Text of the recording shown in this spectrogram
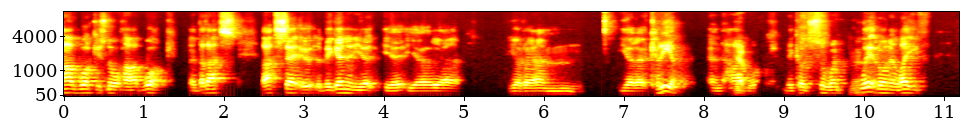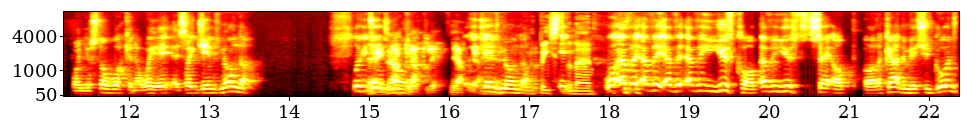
hard work is no hard work, but that's that's set out at the beginning of your your your uh, your, um, your uh, career and hard Yeah. work. Because so when Yeah. later on in life, when you're still working away, eh, it's like James Milner. Look at Yeah, James exactly. Milner. Yeah. Look at James Milner. What a beast of a eh, man. Well, every every every every youth club, every youth setup or academy should go and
